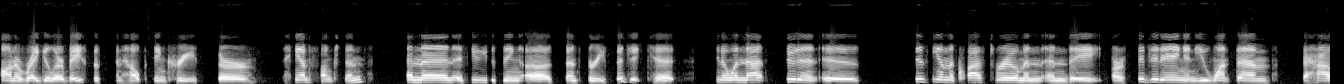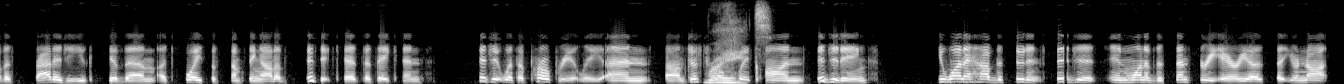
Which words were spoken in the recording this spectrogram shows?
on a regular basis can help increase their hand function. And then if you're using a sensory fidget kit, you know, when that student is busy in the classroom and, and they are fidgeting and you want them to have a strategy, you can give them a choice of something out of the fidget kit that they can fidget with appropriately. And um, just right. real quick on fidgeting, you want to have the student fidget in one of the sensory areas that you're not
